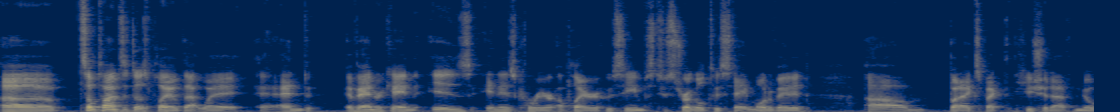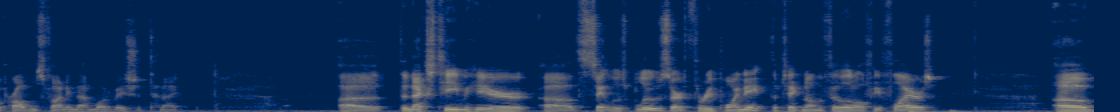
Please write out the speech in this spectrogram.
uh, sometimes it does play out that way. And Evander Kane is, in his career, a player who seems to struggle to stay motivated. Um, but I expect he should have no problems finding that motivation tonight. Uh, the next team here, uh, the St. Louis Blues, are 3.8. They're taking on the Philadelphia Flyers. Uh,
